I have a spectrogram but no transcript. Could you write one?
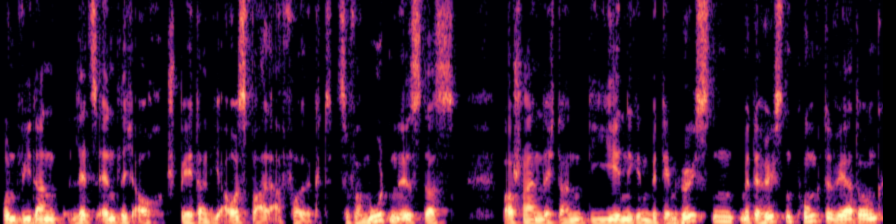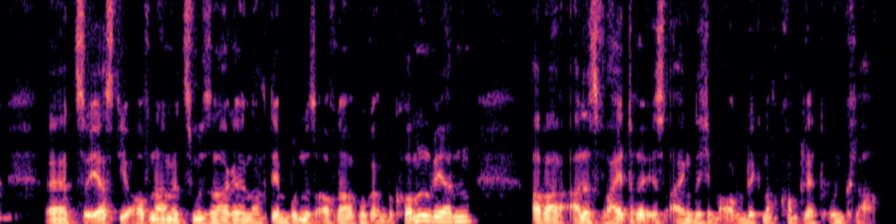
und wie dann letztendlich auch später die Auswahl erfolgt. Zu vermuten ist, dass wahrscheinlich dann diejenigen mit dem höchsten, mit der höchsten Punktewertung äh, zuerst die Aufnahmezusage nach dem Bundesaufnahmeprogramm bekommen werden. Aber alles weitere ist eigentlich im Augenblick noch komplett unklar.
